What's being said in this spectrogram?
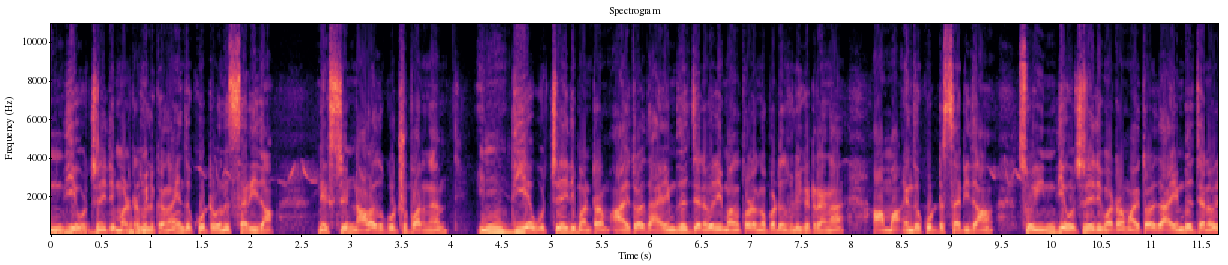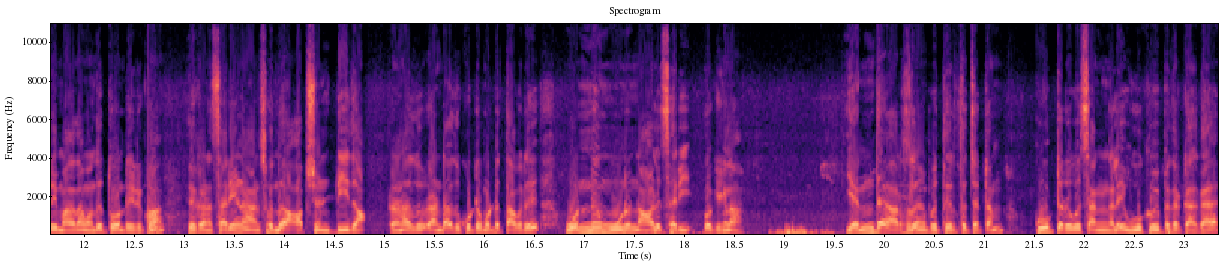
இந்திய உச்சநீதிமன்றம் இருக்காங்க. இந்த கூற்று வந்து சரிதான். நெக்ஸ்ட் நாலாவது கூற்று பாருங்க. இந்திய உச்சநீதிமன்றம் ஆயிரத்தி தொள்ளாயிரத்தி ஐம்பது ஜனவரி மாதம் தொடங்கப்பட்டதுன்னு சொல்லி கேட்டுறாங்க ஆமாம் இந்த கூட்டு சரிதான். ஸோ இந்திய உச்சநீதிமன்றம் ஆயிரத்தி தொள்ளாயிரத்தி ஐம்பது ஜனவரி மாதம் தான் வந்து தோன்றியிருக்கும். இதுக்கான சரியான ஆன்சர் வந்து ஆப்ஷன் டி தான். ரெண்டாவது ரெண்டாவது கூட்டம் மட்டும் தவறு. ஒன்று மூணு நாலு சரி. ஓகேங்களா? எந்த அரசியலமைப்பு திருத்தச் சட்டம் கூட்டுறவு சங்கங்களை ஊக்குவிப்பதற்காக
